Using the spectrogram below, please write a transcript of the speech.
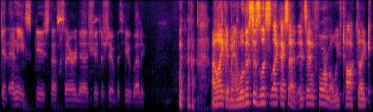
get any excuse necessary to shoot the shit with you buddy I like it, man. Well, this is like I said, it's informal. We've talked like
